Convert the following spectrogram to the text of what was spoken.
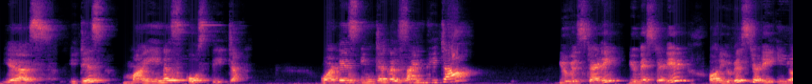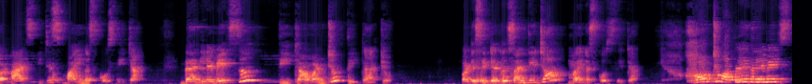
Yes, it is minus cos theta. What is integral sine theta? You will study, you may study it or you will study in your maths. It is minus cos theta. Then limits theta 1 to theta 2. What is integral sine theta? Minus cos theta. How to apply the limits?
